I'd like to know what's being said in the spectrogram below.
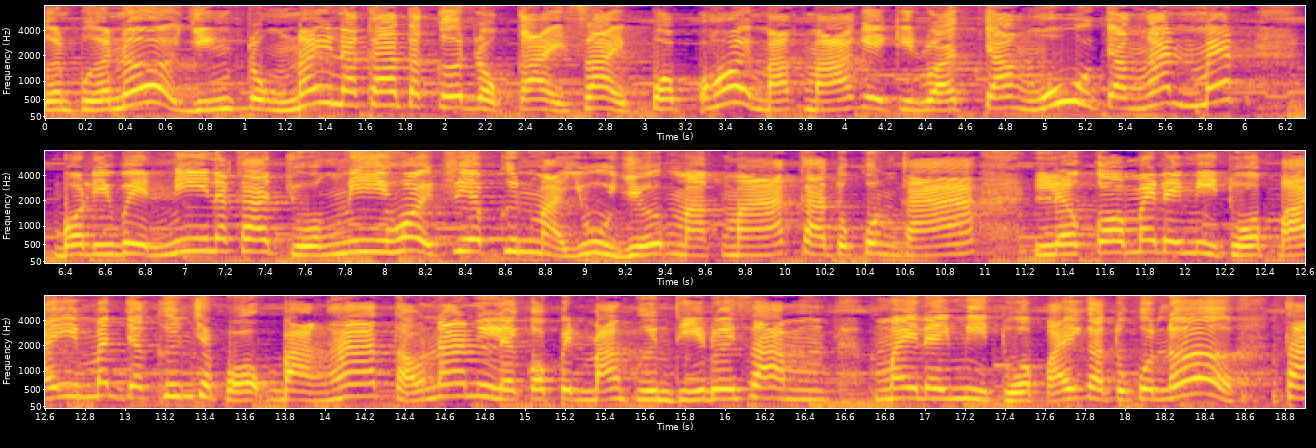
เปื่อนเปือนเอนเนอะยิงตรงไหนนะคะถ้าเกิดเราไก่ใส่ปบห้อยหมากหมาเกคิดว่าจังอู้จังงั้นเม็ด บริเวณนี้นะคะช่วงนี้ห้อยเทียบขึ้นมาอยู่เยอะมากมากค่ะทุกคนคะแล้วก็ไม่ได้มีทั่วไป มันจะขึ้นเฉพาะบางห้าดเท่านั้น แล้วก็เป็นบางพื้นที่ด้วยซ้ำไม่ได้มีทั่วไปค่ะทุกคนเออถ้า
